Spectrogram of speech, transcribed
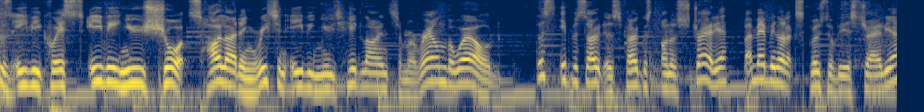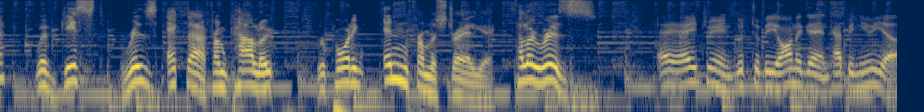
is EV Quest's EV News Shorts, highlighting recent EV news headlines from around the world. This episode is focused on Australia, but maybe not exclusively Australia, with guest Riz Akhtar from Carloop reporting in from Australia. Hello, Riz. Hey, Adrian, good to be on again. Happy New Year.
